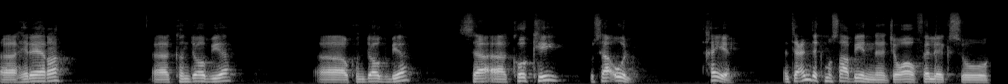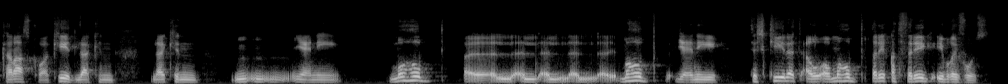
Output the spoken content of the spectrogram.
آه هيريرا آه كوندوبيا آه كوندوغبيا سا آه كوكي وساؤول. تخيل. أنت عندك مصابين جواو فيليكس وكراسكو أكيد لكن لكن يعني مو هو ما هو يعني تشكيلة أو أو ما هو بطريقة فريق يبغى يفوز.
